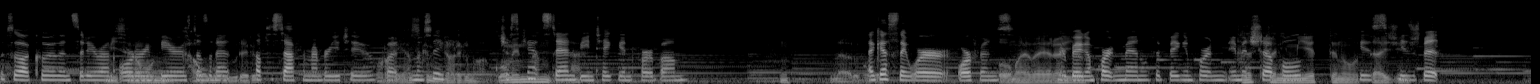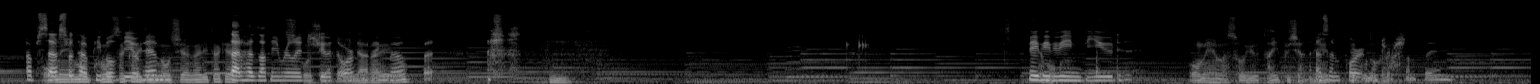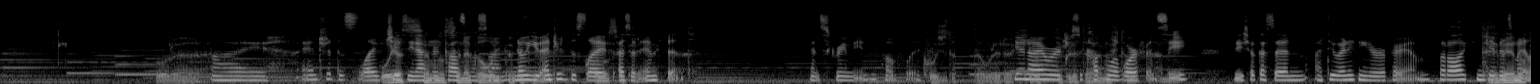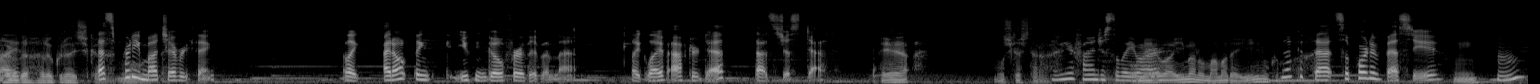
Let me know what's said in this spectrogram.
Looks a lot cooler than sitting around ordering beers, doesn't it? Helps the staff remember you too, but mostly just can't stand being taken for a bum. I guess they were orphans. Oh, You're a big important man with a big important image to uphold. He's, he's a bit obsessed with how people view him. That has nothing really to do with the orphan thing though, but... Hmm. Maybe being viewed as important or something. I entered this life chasing after Cosmos. No, you entered this life as an infant and screaming, hopefully. You and I were just a couple of orphans, see? When he took us in, I'd do anything to repair him, but all I can give is my life. That's pretty much everything. Like, I don't think you can go further than that. Like, life after death, that's just death. Yeah. Maybe you're fine just the way you are. Look at that, supportive bestie. Hmm? hmm?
